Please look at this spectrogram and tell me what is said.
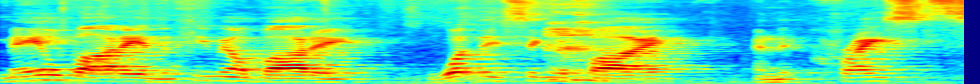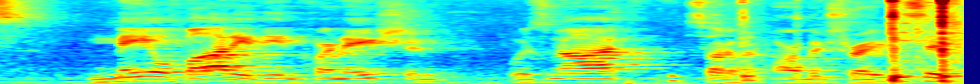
male body and the female body, what they signify, and that Christ's male body, the incarnation, was not sort of an arbitrary decision.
